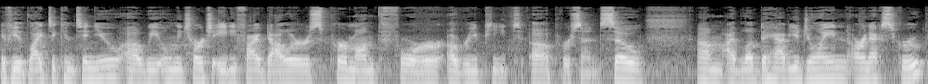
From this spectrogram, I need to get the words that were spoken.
If you'd like to continue, uh, we only charge $85 per month for a repeat uh, person. So um, I'd love to have you join our next group,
